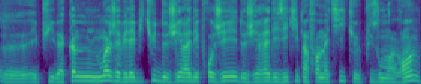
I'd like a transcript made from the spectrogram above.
Euh, et puis, bah, comme moi, j'avais l'habitude de gérer des projets, de gérer des équipes informatiques euh, plus ou moins grandes,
